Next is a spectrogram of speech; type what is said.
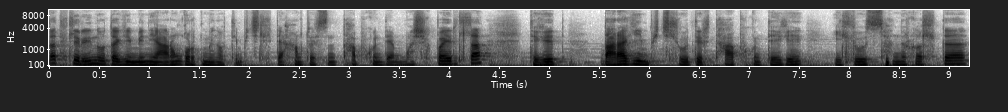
За тэгэхээр энэ удаагийн миний 13 минутын бичлэгтэй хамт байсан та бүхэндээ маш их баярлалаа. Тэгээд дараагийн бичлэгүүдээр та бүхэнтэйгээ илүү сонирхолтой,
